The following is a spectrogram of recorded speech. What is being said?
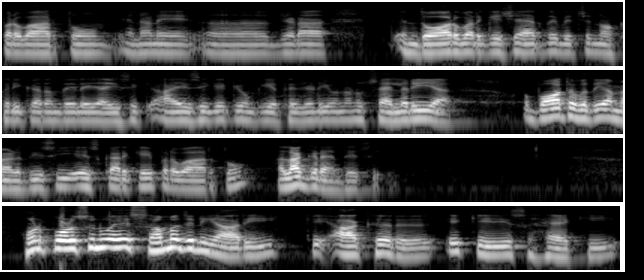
ਪਰਿਵਾਰ ਤੋਂ। ਇਹਨਾਂ ਨੇ ਜਿਹੜਾ ਇੰਦੌਰ ਵਰਗੇ ਸ਼ਹਿਰ ਦੇ ਵਿੱਚ ਨੌਕਰੀ ਕਰਨ ਦੇ ਲਈ ਆਈ ਸੀ, ਆਏ ਸੀਗੇ ਕਿਉਂਕਿ ਇੱਥੇ ਜਿਹੜੀ ਉਹਨਾਂ ਨੂੰ ਸੈਲਰੀ ਆ, ਉਹ ਬਹੁਤ ਵਧੀਆ ਮਿਲਦੀ ਸੀ। ਇਸ ਕਰਕੇ ਪਰਿਵਾਰ ਤੋਂ ਅਲੱਗ ਰਹਿੰਦੇ ਸੀ। ਹੁਣ ਪੁਲਿਸ ਨੂੰ ਇਹ ਸਮਝ ਨਹੀਂ ਆ ਰਹੀ ਕਿ ਆਖਰ ਇਹ ਕੇਸ ਹੈ ਕਿ?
